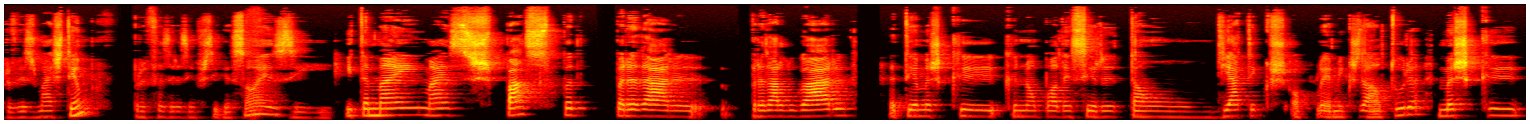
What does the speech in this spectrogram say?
por vezes, mais tempo para fazer as investigações e, e também mais espaço para, para, dar, para dar lugar a temas que, que não podem ser tão diáticos ou polémicos da altura, mas que,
